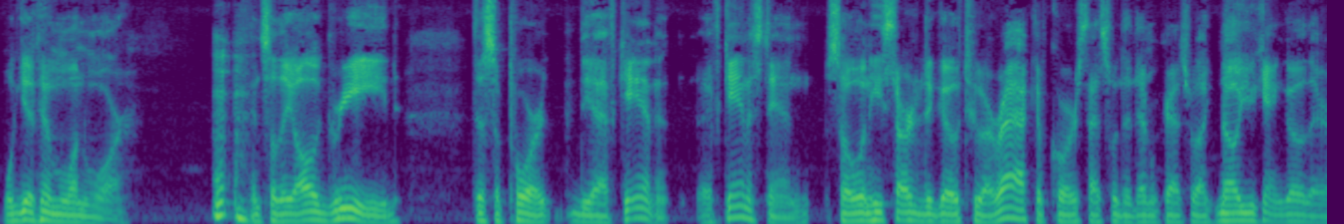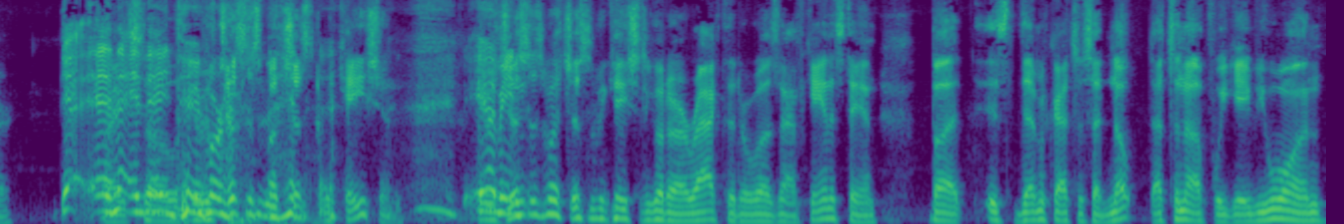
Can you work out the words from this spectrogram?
We'll give him one war. And so they all agreed to support the Afghan Afghanistan. So when he started to go to Iraq, of course, that's when the Democrats were like, "No, you can't go there." Yeah, and Right? they, So they, they were just as much justification. Yeah, I mean- just as much justification to go to Iraq that there was in Afghanistan, but it's the Democrats who said, "Nope, that's enough. We gave you one.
